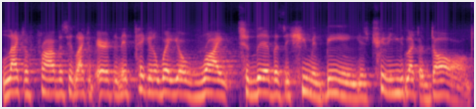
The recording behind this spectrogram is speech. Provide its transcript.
Lack of privacy, lack of everything. They've taken away your right to live as a human being, is treating you like a dog.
